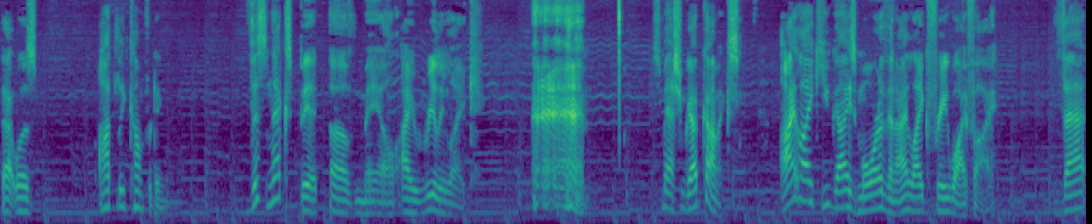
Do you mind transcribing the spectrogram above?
That was oddly comforting. This next bit of mail I really like. Smash and Grab Comics. I like you guys more than I like free Wi Fi. That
